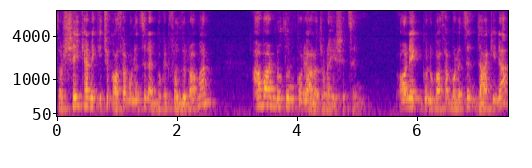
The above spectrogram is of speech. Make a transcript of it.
তো সেইখানে কিছু কথা বলেছেন অ্যাডভোকেট ফজলুর রহমান। আবার নতুন করে আলোচনায় এসেছেন। অনেকগুলো কথা বলেছেন, যা কিনা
